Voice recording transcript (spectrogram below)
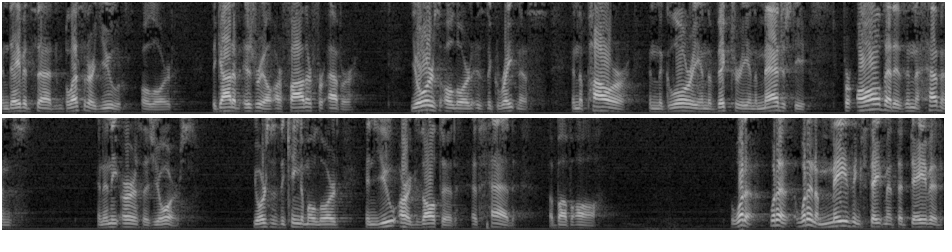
And David said, Blessed are you, O Lord, the God of Israel, our Father forever. Yours, O Lord, is the greatness and the power and the glory and the victory and the majesty for all that is in the heavens and in the earth is yours. Yours is the kingdom, O Lord, and you are exalted as head above all. What, a, what, a, what an amazing statement that David,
